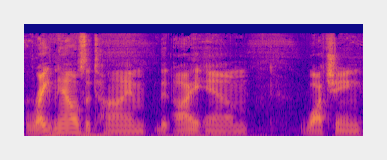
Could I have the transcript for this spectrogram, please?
right now is the time that I am watching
